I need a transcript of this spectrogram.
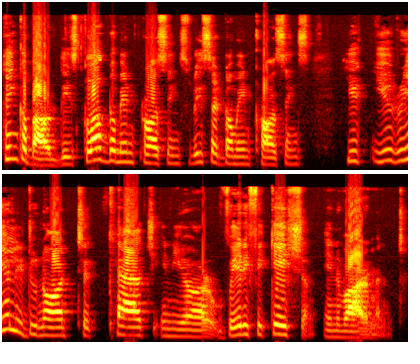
think about these clock domain crossings, reset domain crossings, you, you really do not catch in your verification environment.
